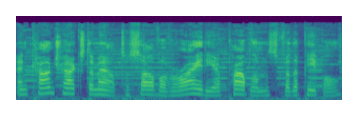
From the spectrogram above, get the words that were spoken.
and contracts them out to solve a variety of problems for the people.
